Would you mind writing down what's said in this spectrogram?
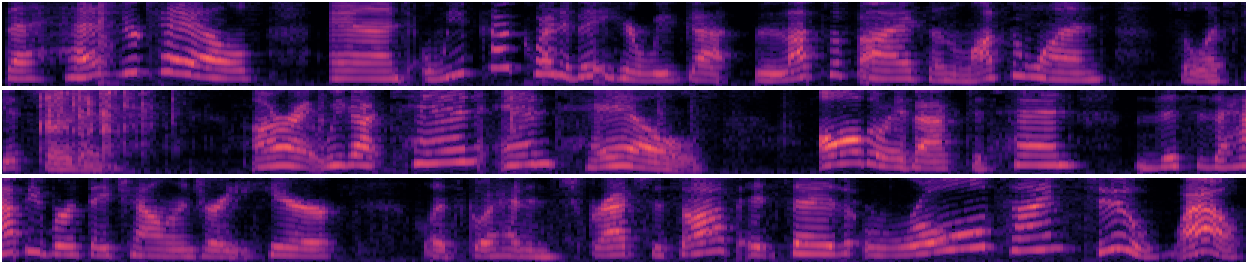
the heads are tails, and we've got quite a bit here. We've got lots of fives and lots of ones, so let's get started. All right, we got 10 and tails all the way back to 10. This is a happy birthday challenge right here. Let's go ahead and scratch this off. It says roll times two. Wow.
